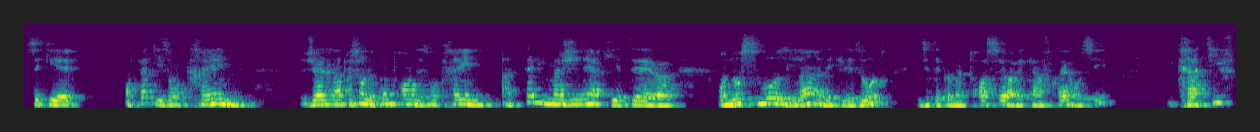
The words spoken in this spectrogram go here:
C'est qu'en fait, ils ont créé j'ai l'impression de comprendre, ils ont créé un tel imaginaire qui était euh, en osmose l'un avec les autres, ils étaient quand même trois sœurs avec un frère aussi, créatifs,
